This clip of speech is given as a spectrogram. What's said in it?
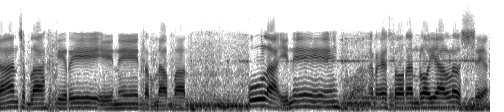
dan sebelah kiri ini terdapat pula ini restoran Royalus ya.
